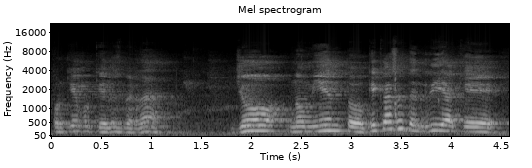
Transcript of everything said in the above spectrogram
¿Por qué? Porque Él es verdad. Yo no miento. ¿Qué caso tendría que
